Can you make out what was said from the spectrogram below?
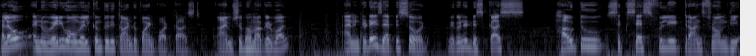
Hello and a very warm welcome to the Counterpoint podcast. I'm Shubham Agarwal, and in today's episode, we're going to discuss how to successfully transform the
